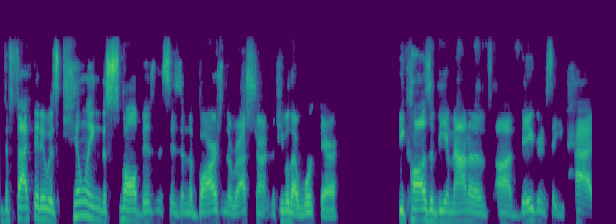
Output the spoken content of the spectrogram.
the fact that it was killing the small businesses and the bars and the restaurant and the people that work there because of the amount of uh, vagrants that you had,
